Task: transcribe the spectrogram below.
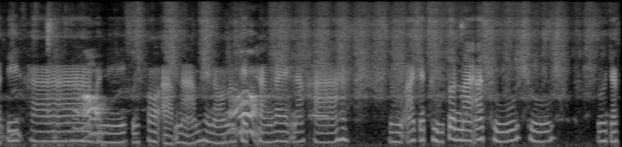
วัสดีค่ะ วันนี้คุณพ่ออาบน้ำให้น้องน้ำเพชรครั้งแรกนะคะ ดูอาจจะถูต้นไม้อาถูถูรู้จัก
